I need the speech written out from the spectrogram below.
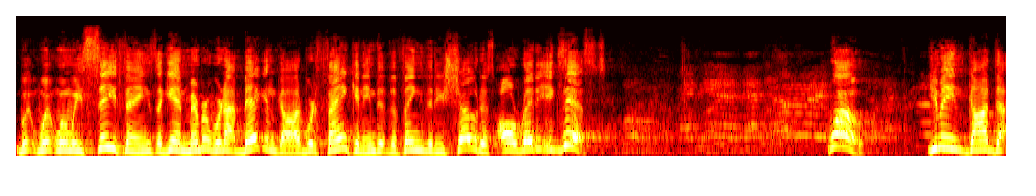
When we see things, again, remember, we're not begging God, we're thanking Him that the thing that He showed us already exists. Whoa. You mean, God, the,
